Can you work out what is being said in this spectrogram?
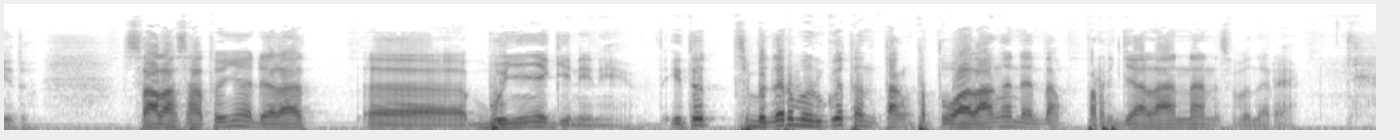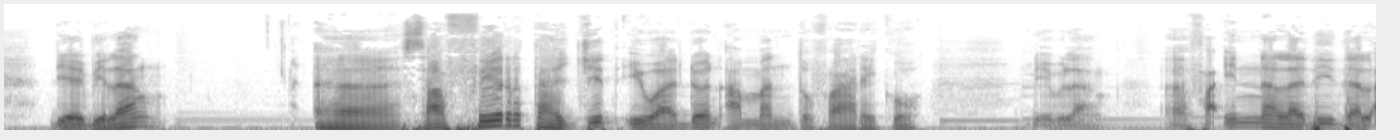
gitu. Salah satunya adalah uh, bunyinya gini nih. Itu sebenarnya menurut gue tentang petualangan dan tentang perjalanan sebenarnya. Dia bilang uh, Safir tajid iwadon aman tufariku. Dia bilang fa inna ladzi dal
